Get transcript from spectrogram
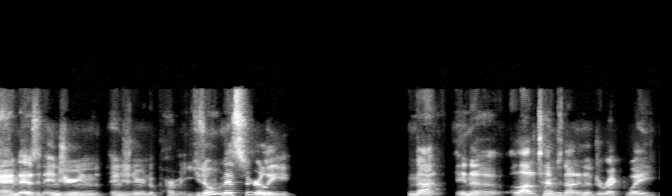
and as an engineering engineering department, you don't necessarily not in a a lot of times not in a direct way,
